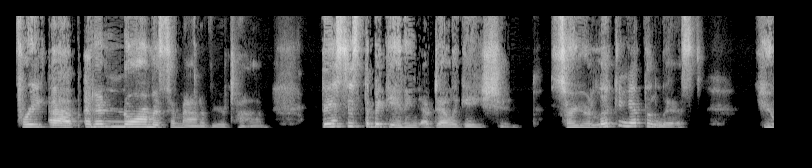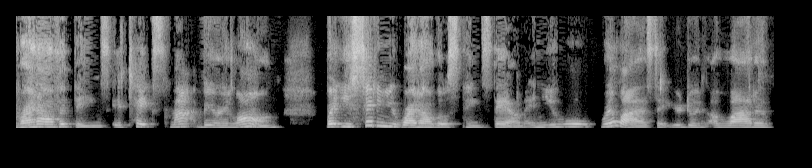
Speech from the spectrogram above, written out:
free up an enormous amount of your time. This is the beginning of delegation. So you're looking at the list, you write all the things. It takes not very long, but you sit and you write all those things down, and you will realize that you're doing a lot of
